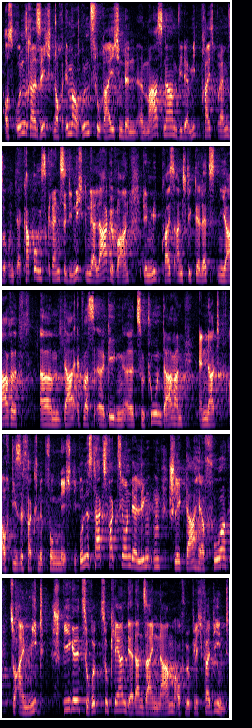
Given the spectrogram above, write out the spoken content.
aus unserer Sicht noch immer unzureichenden äh, Maßnahmen wie der Mietpreisbremse und der Kappungsgrenze, die nicht in der Lage waren, den Mietpreisanstieg der letzten Jahre ähm, da etwas äh, gegen äh, zu tun. Daran ändert auch diese Verknüpfung nicht. Die Bundestagsfraktion der LINKEN schlägt daher vor, zu einem Mietspiegel zurückzukehren, der dann seinen Namen auch wirklich verdient.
